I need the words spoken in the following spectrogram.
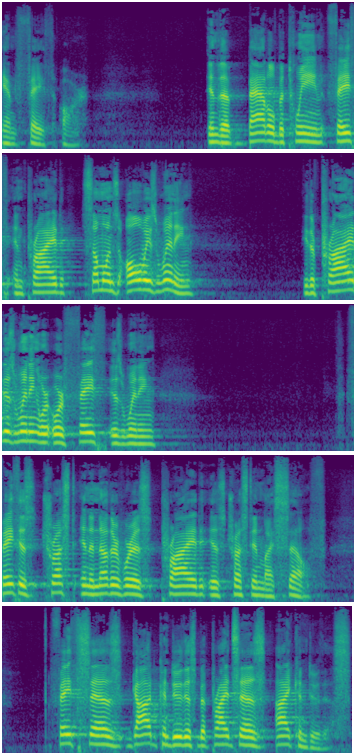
and faith are in the battle between faith and pride, someone's always winning. Either pride is winning or, or faith is winning. Faith is trust in another, whereas pride is trust in myself. Faith says, God can do this, but pride says, I can do this.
